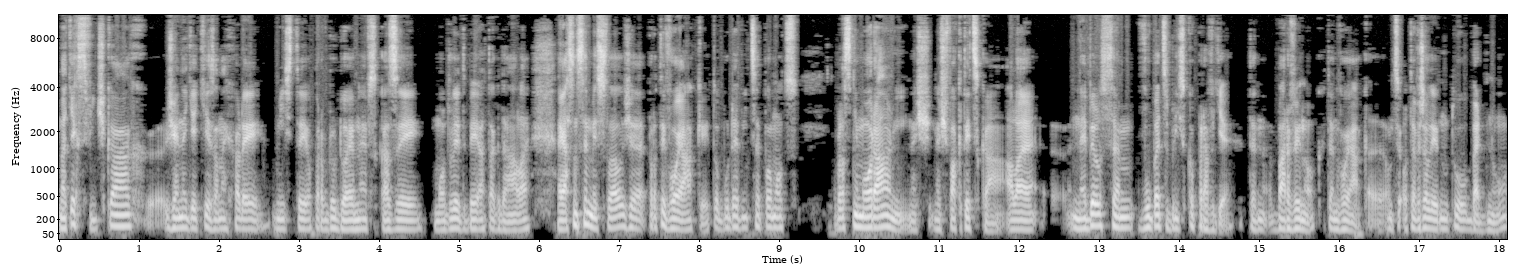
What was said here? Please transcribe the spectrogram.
Na těch svíčkách ženy děti zanechali místy opravdu dojemné vzkazy, modlitby a tak dále. A já jsem si myslel, že pro ty vojáky to bude více pomoc vlastně morální než, než faktická, ale nebyl jsem vůbec blízko pravdě. Ten barvinok, ten voják, on si otevřel jednu tu bednu,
